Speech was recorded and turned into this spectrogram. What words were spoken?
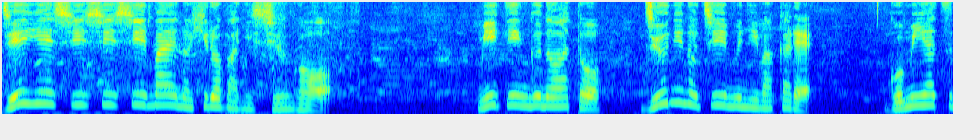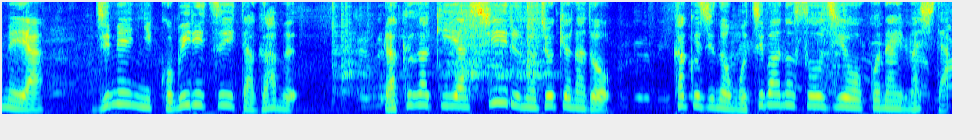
JACCC 前の広場に集合。ミーティングの後12のチームに分かれゴミ集めや地面にこびりついたガム落書きやシールの除去など各自の持ち場の掃除を行いました。や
